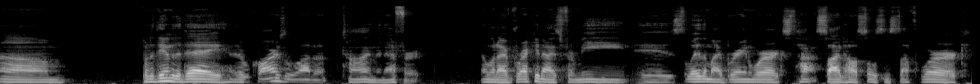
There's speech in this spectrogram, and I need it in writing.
Um, but at the end of the day, it requires a lot of time and effort. And what I've recognized for me is the way that my brain works, side hustles and stuff work.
